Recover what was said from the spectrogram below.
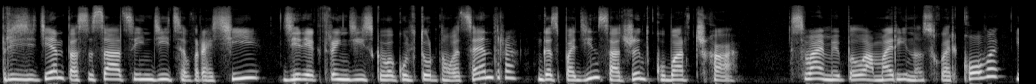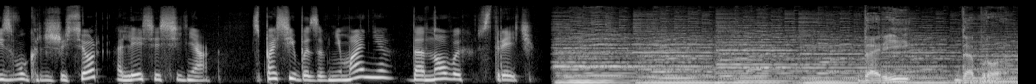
президент Ассоциации индийцев России директор Индийского культурного центра господин Саджин Кубарчха. С вами была Марина Сухарькова и звукорежиссер Олеся Синяк. Спасибо за внимание. До новых встреч. Дари добро.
